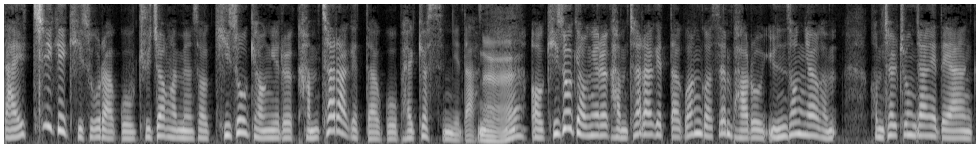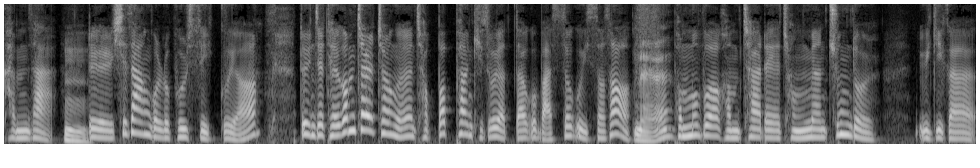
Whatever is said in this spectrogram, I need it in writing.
날치기 기소라고 규정하면서 기소 경위를 감찰하겠다고 밝혔습니다. 네. 어, 기소 경위를 감찰하겠다고 한 것은 바로 윤석열 검, 검찰총장에 대한 감사를 음. 시사한 걸로 볼 수 있고요. 또 이제 대검찰청은 적법한 기소였다고 맞서고 있어서 네. 법무부와 검찰의 정면 충돌 위기가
